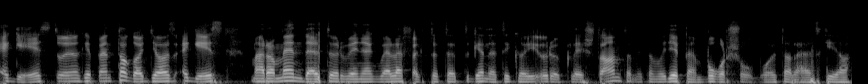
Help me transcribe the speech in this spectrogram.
egész, tulajdonképpen tagadja az egész már a Mendel törvényekben lefektetett genetikai örökléstant, amit amúgy éppen Borsóból talált ki a,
